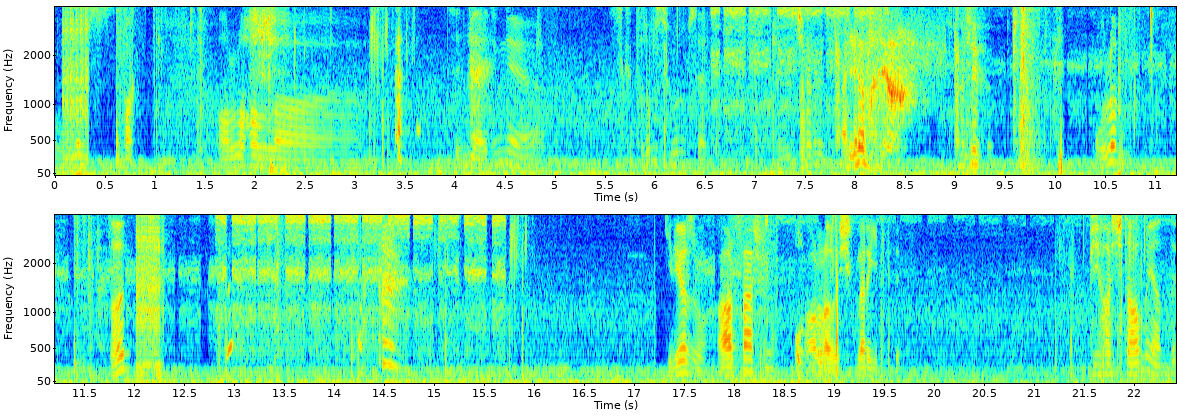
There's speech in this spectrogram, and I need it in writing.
Oğlum s- bak. Allah. Senin derdin ne ya? Sıkıntılı mısın oğlum sen? Ben içeridesin. Alo. Alo. Oğlum. Lan. Gidiyoruz mu? Alsan şunu. Oğlum. Allah ışıklar gitti. Bir haç daha mı yandı?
